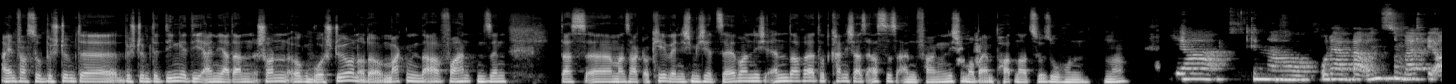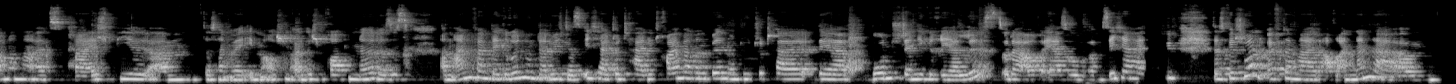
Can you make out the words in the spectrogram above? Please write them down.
einfach so bestimmte, bestimmte Dinge, die einen ja dann schon irgendwo stören oder Macken da vorhanden sind, dass äh, man sagt, okay, wenn ich mich jetzt selber nicht ändere, dort kann ich als erstes anfangen, nicht immer beim Partner zu suchen. Ne? Ja, genau. Oder bei uns zum Beispiel auch nochmal als Beispiel, ähm, das hatten wir eben auch schon angesprochen, ne, dass es am Anfang der Gründung, dadurch, dass ich halt total die Träumerin bin und du total der bodenständige Realist oder auch eher so ähm, Sicherheitstyp, dass wir schon öfter mal auch aneinander ähm,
